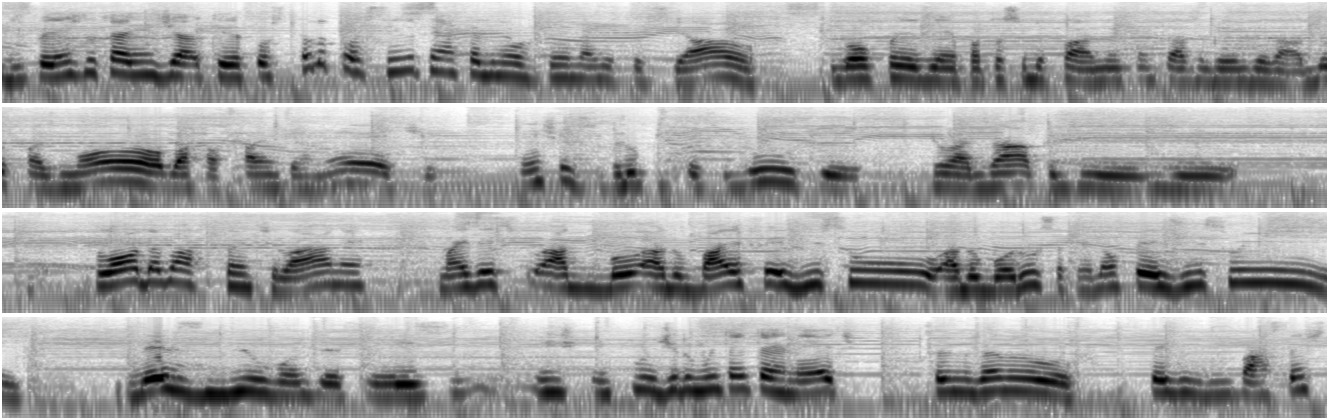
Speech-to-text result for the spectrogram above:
Diferente do que a gente já. Que a torcida, toda torcida tem aquele movimento na rede social. Igual, por exemplo, a torcida do Flamengo, traz um grande jogador, faz mob, afastar na internet, enche os grupos de Facebook, de WhatsApp, de. de... Floda bastante lá, né? Mas esse, a, do a do fez isso. A do Borussia, perdão, fez isso em vezes mil, vamos dizer assim. Eles muito a internet. Se eu não me engano, teve bastante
